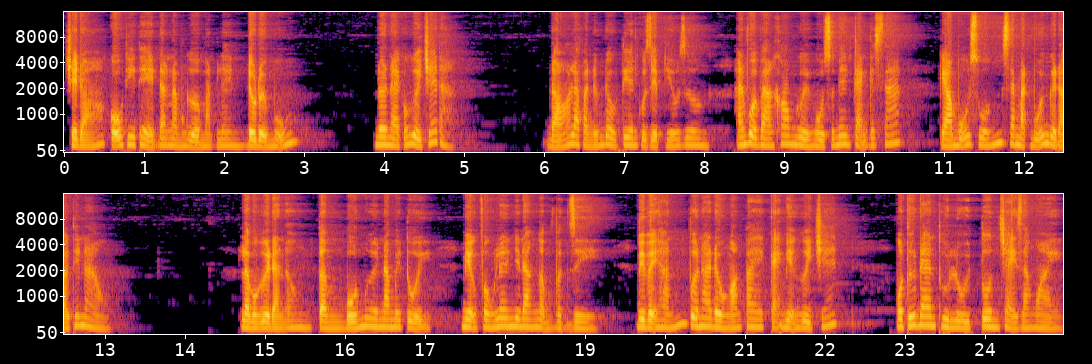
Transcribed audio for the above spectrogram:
Trên đó cỗ thi thể đang nằm ngửa mặt lên, đầu đội mũ. Nơi này có người chết à? Đó là phản ứng đầu tiên của Diệp Thiếu Dương. Hắn vội vàng khom người ngồi xuống bên cạnh cái xác, kéo mũ xuống xem mặt mũi người đó thế nào. Là một người đàn ông tầm 40-50 tuổi, miệng phồng lên như đang ngậm vật gì. Vì vậy hắn vươn hai đầu ngón tay cạnh miệng người chết. Một thứ đen thùi lùi tuôn chảy ra ngoài.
